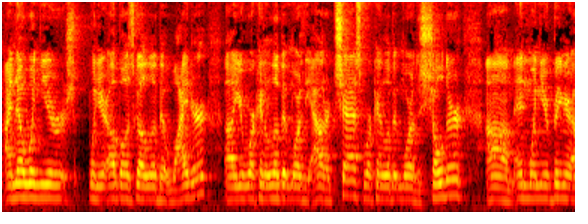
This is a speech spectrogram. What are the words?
I know when your when your elbows go a little bit wider, uh, you're working a little bit more of the outer chest, working a little bit more of the shoulder, um, and when you bring your elbows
